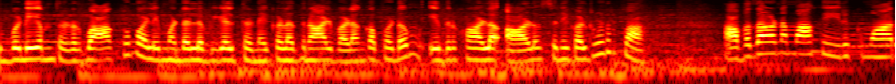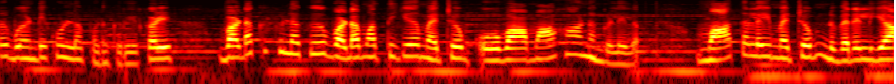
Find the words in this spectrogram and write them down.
இவ்விடயம் தொடர்பாக வளிமண்டலவியல் திணைக்களத்தினால் வழங்கப்படும் எதிர்கால ஆலோசனைகள் தொடர்பாக அவதானமாக இருக்குமாறு வேண்டிக் கொள்ளப்படுகிறீர்கள். வடக்கு கிழக்கு வடமத்திய மற்றும் ஓவா மாகாணங்களிலும் மாத்தளை மற்றும் நுவரெலியா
